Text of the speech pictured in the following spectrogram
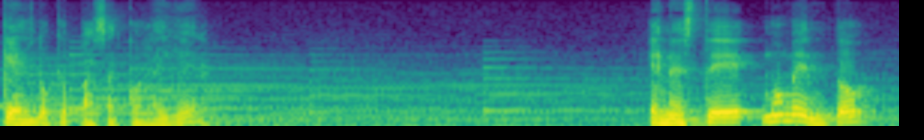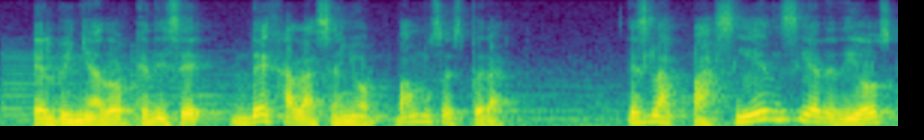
que es lo que pasa con la higuera. En este momento, el viñador que dice, déjala Señor, vamos a esperar. Es la paciencia de Dios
